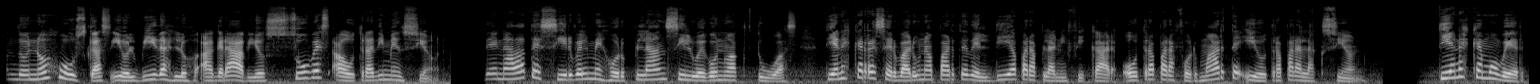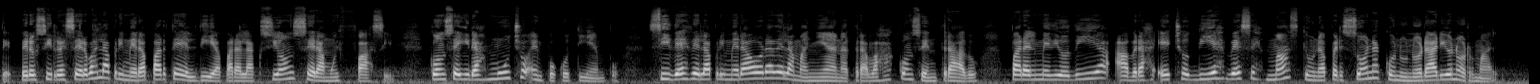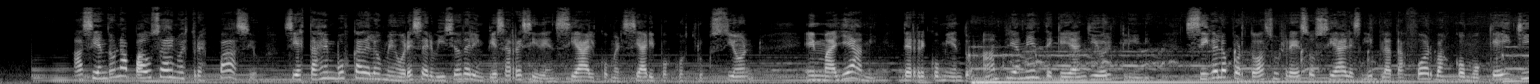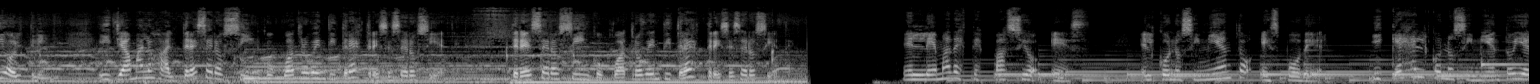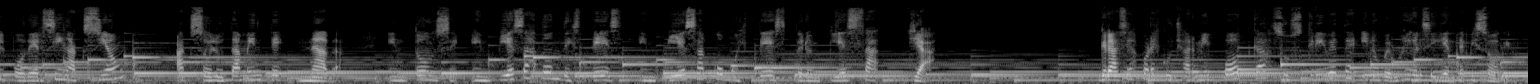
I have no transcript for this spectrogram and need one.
Cuando no juzgas y olvidas los agravios, subes a otra dimensión. De nada te sirve el mejor plan si luego no actúas. Tienes que reservar una parte del día para planificar, otra para formarte y otra para la acción. Tienes que moverte, pero si reservas la primera parte del día para la acción será muy fácil. Conseguirás mucho en poco tiempo. Si desde la primera hora de la mañana trabajas concentrado, para el mediodía habrás hecho 10 veces más que una persona con un horario normal. Haciendo una pausa de nuestro espacio, si estás en busca de los mejores servicios de limpieza residencial, comercial y postconstrucción, en Miami te recomiendo ampliamente hayan Oil Cleaning Síguelo por todas sus redes sociales y plataformas como KG All Clean y llámalos al 305-423-1307. 305-423-1307. El lema de este espacio es, el conocimiento es poder. ¿Y qué es el conocimiento y el poder sin acción? Absolutamente nada. Entonces, empiezas donde estés, empieza como estés, pero empieza ya. Gracias por escuchar mi podcast, suscríbete y nos vemos en el siguiente episodio.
